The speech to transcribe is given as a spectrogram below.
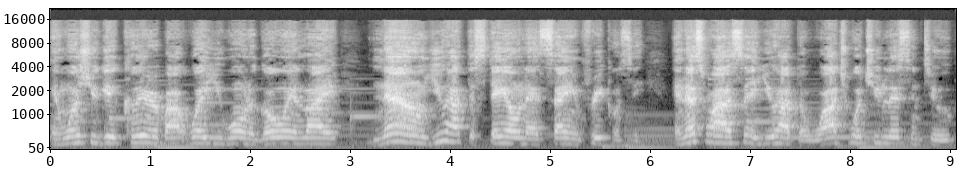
and once you get clear about where you want to go in life, now you have to stay on that same frequency. And that's why I say you have to watch what you listen to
